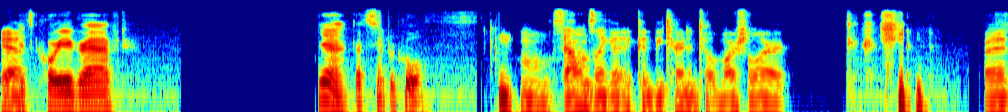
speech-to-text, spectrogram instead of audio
yeah, It's choreographed. Yeah, that's super cool. Hmm, sounds like a, it could be turned into a martial art, right?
